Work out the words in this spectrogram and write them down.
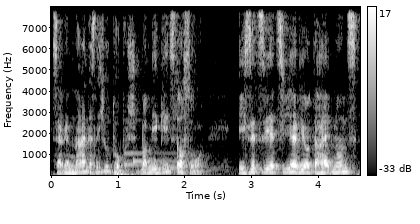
Ich sage, nein, das ist nicht utopisch. Bei mir geht es doch so. Ich sitze jetzt hier, wir unterhalten uns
